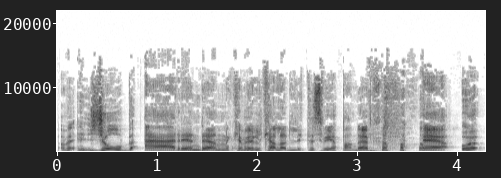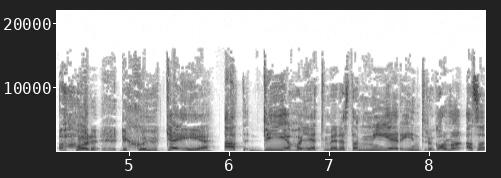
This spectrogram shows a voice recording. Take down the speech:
ja, men, jobbärenden kan vi väl kalla det lite svepande. eh, och, och det, det sjuka är att det har gett mig nästan mer intryck av någon, alltså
